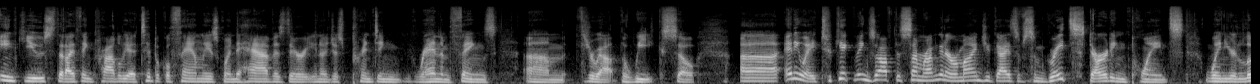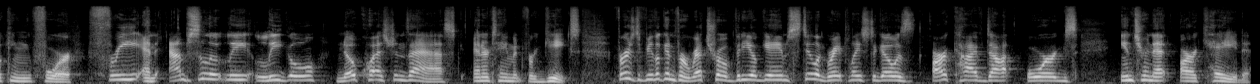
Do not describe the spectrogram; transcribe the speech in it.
ink use that I think probably a typical family is going to have as they're you know just printing random things um, throughout the week. So uh, anyway, to kick things off this summer, I'm going to remind you guys of some great starting points when you're looking for free and absolutely legal, no questions asked entertainment for geeks. First, if you're looking for retro video games, still a great place to go is archive.org's Internet Arcade.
